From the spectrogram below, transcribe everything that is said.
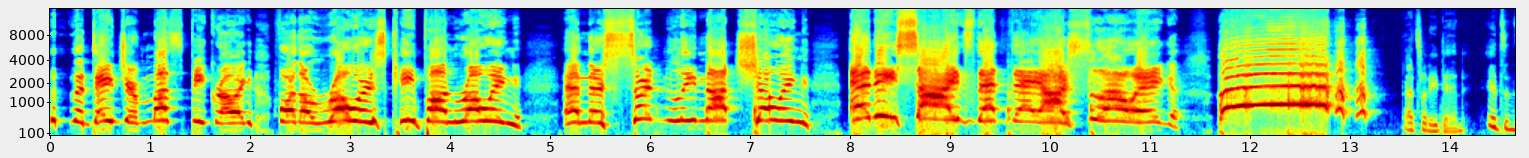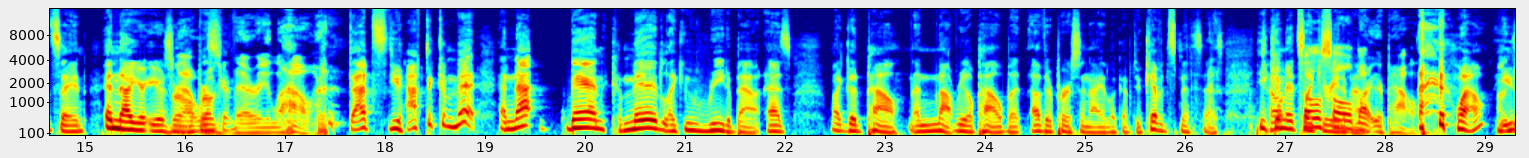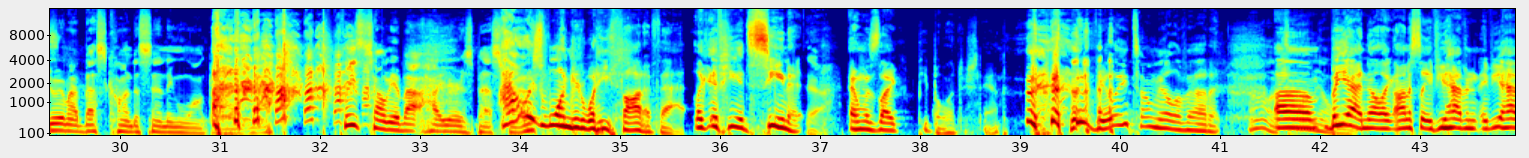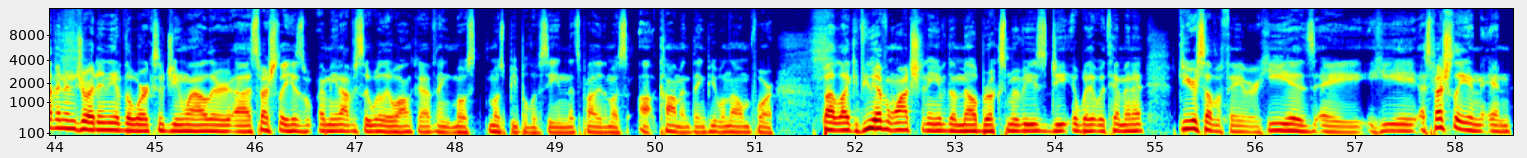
the danger must be growing, for the rowers keep on rowing, and they're certainly not showing any signs that they are slowing. That's what he did. It's insane. And now your ears are all that was broken. very loud. That's you have to commit. And that man committed like you read about as my good pal, and not real pal, but other person I look up to. Kevin Smith says he Tell, commits tell like you us read all about. about your pal. well, I'm he's, doing my best condescending Wonka. right. Please tell me about how you're his best Friend. I always wondered what he thought of that. Like if he had seen it Yeah. and was like, people understand. really? Tell me all about it. Oh, Um, but yeah, no, like honestly, if you haven't if you haven't enjoyed any of the works of Gene Wilder, uh, especially his, I mean, obviously Willy Wonka, I think most most people have seen. That's probably the most uh, common thing people know him for. But like, if you haven't watched any of the Mel Brooks movies do, with with him in it, do yourself a favor. He is a he, especially in in.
